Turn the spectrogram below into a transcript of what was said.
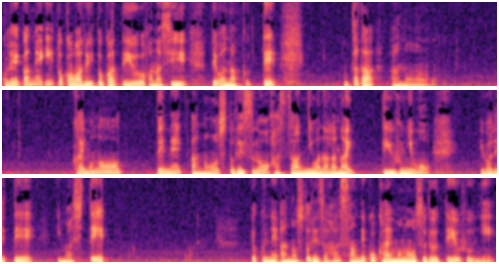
これがねいいとか悪いとかっていう話ではなくてただあの買い物でねあのストレスの発散にはならないっていうふうにも言われていましてよくねあのストレス発散でこう買い物をするっていう風に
